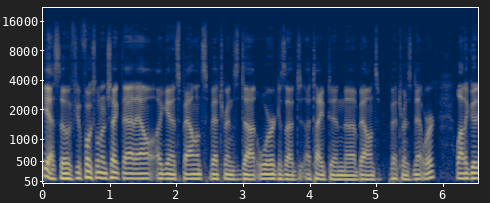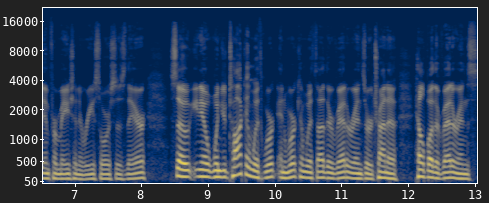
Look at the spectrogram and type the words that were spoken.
yeah. So if you folks want to check that out, again, it's balanceveterans.org. As I, I typed in uh, Balance Veterans Network, a lot of good information and resources there. So you know, when you're talking with work and working with other veterans or trying to help other veterans.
